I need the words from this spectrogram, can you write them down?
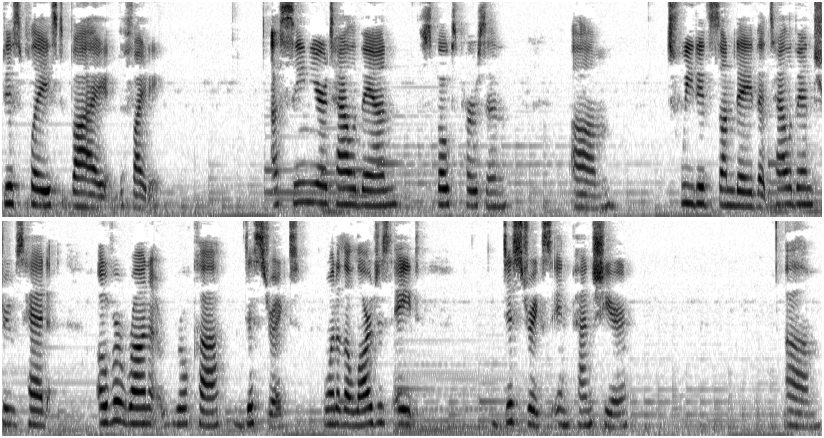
displaced by the fighting. A senior Taliban spokesperson um, tweeted Sunday that Taliban troops had overrun Rokha district, one of the largest eight districts in Panjshir. Um,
